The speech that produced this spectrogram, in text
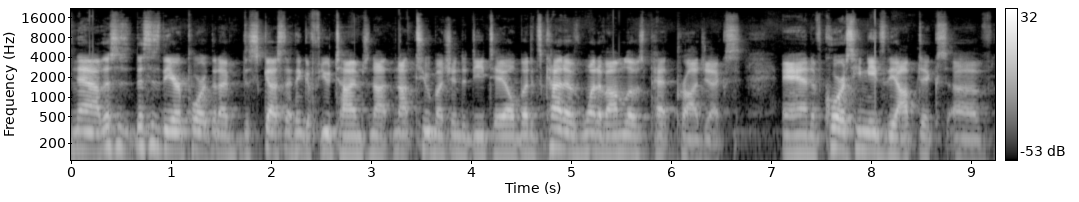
Now, this is this is the airport that I've discussed, I think, a few times, not not too much into detail, but it's kind of one of AMLO's pet projects. And of course, he needs the optics of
